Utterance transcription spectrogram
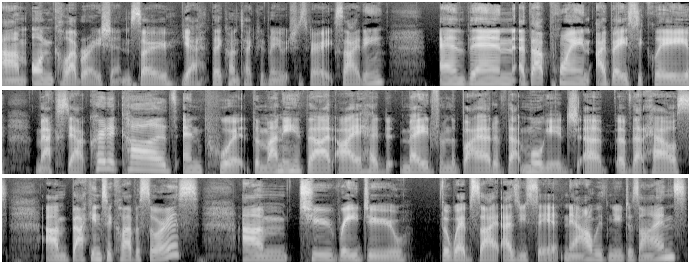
um, on collaboration. So, yeah, they contacted me, which was very exciting. And then at that point, I basically maxed out credit cards and put the money that I had made from the buyout of that mortgage uh, of that house um, back into Collabosaurus um, to redo the website as you see it now with new designs.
